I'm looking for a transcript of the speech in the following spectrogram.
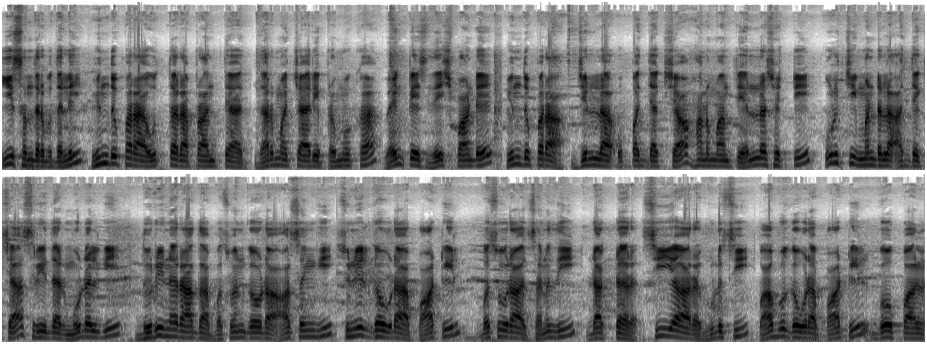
ಈ ಸಂದರ್ಭದಲ್ಲಿ ಹಿಂದೂಪರ ಉತ್ತರ ಪ್ರಾಂತ್ಯ ಧರ್ಮಚಾರಿ ಪ್ರಮುಖ ವೆಂಕಟೇಶ್ ದೇಶಪಾಂಡೆ ಹಿಂದೂಪರ ಜಿಲ್ಲಾ ಉಪಾಧ್ಯಕ್ಷ ಹನುಮಂತ ಯಲ್ಲಶೆಟ್ಟಿ, ಕುರ್ಚಿ ಮಂಡಲ ಅಧ್ಯಕ್ಷ ಶ್ರೀಧರ್ ಮೂಡಲ್ಗಿ ಧುರೀಣರಾದ Basavanagouda Asangi Sunil Gouda Patil, Basavaraj Sanadi, doctor C R Gudasi, Babugouda Patil, Gopal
